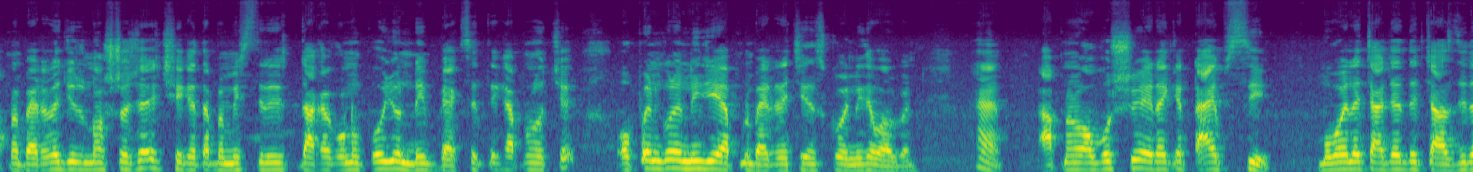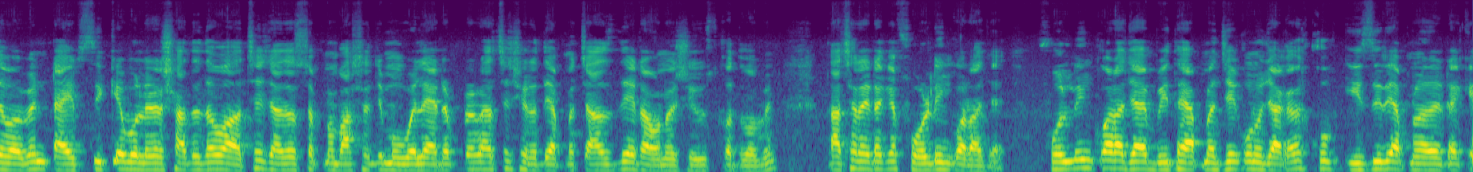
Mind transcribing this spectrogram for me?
আপনার ব্যাটারি যদি নষ্ট হয়ে যায়, সেক্ষেত্রে আপনার মিস্ত্রি ডাকার কোনো প্রয়োজন নেই ব্যাকসাইড থেকে আপনার হচ্ছে ওপেন করে নিজেই আপনার ব্যাটারি চেঞ্জ করে নিতে পারবেন। হ্যাঁ আপনার অবশ্যই এটাকে টাইপ সি মোবাইলের চার্জার দিয়ে চার্জ দিতে পারবেন। টাইপ সি কেবল এটা সাথে দেওয়া আছে। যা জাস্ট আপনার বাসায় যে মোবাইলের অ্যাডাপ্টার আছে, সেটা দিয়ে আপনার চার্জ দিয়ে এটা অনায়াসে ইউজ করতে পারবেন। তাছাড়া এটাকে ফোল্ডিং করা যায়। ফোল্ডিং করা যায় বৃথায় আপনার যে কোনো জায়গায় খুব ইজিলি আপনারা এটাকে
